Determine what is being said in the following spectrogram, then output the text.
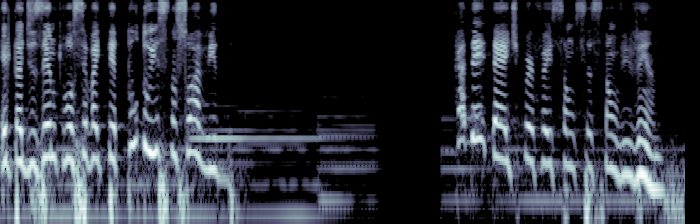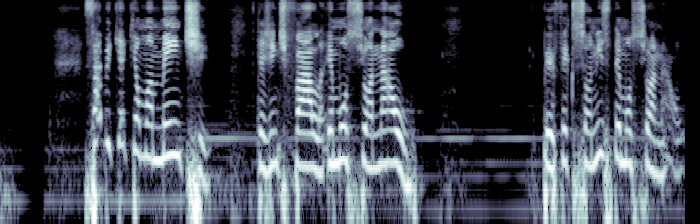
Ele está dizendo que você vai ter tudo isso na sua vida. Cadê a ideia de perfeição que vocês estão vivendo? Sabe o que é uma mente que a gente fala emocional? Perfeccionista emocional.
